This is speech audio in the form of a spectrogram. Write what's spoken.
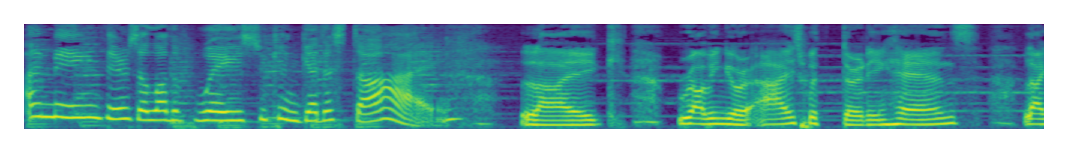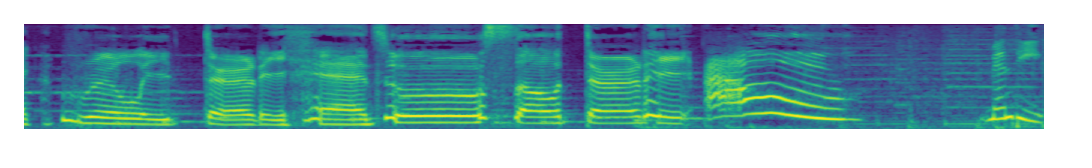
I mean, there's a lot of ways you can get a style. Like rubbing your eyes with dirty hands. Like really dirty hands. Ooh, so dirty. Ow! Mandy，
